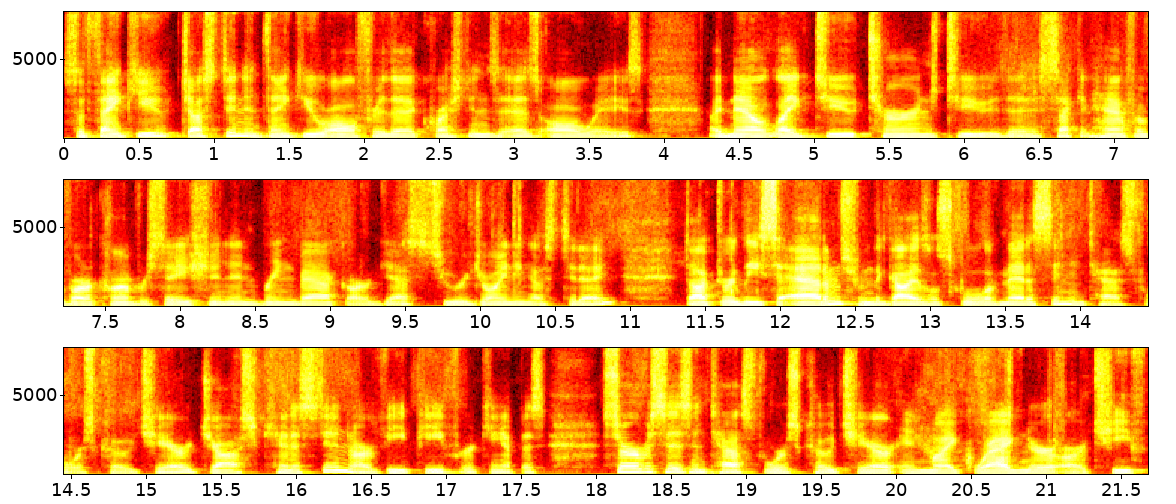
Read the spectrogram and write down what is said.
So thank you, Justin, and thank you all for the questions as always. I'd now like to turn to the second half of our conversation and bring back our guests who are joining us today. Dr. Lisa Adams from the Geisel School of Medicine and Task Force Co-Chair, Josh Keniston, our VP for Campus Services and Task Force Co-Chair, and Mike Wagner, our Chief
